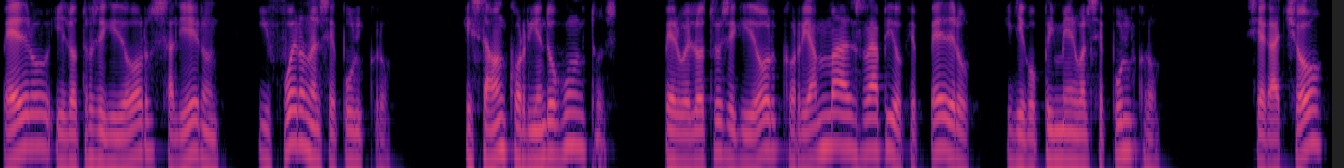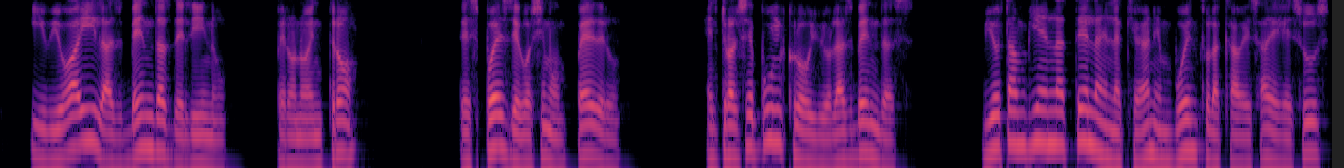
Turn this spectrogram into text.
Pedro y el otro seguidor salieron y fueron al sepulcro estaban corriendo juntos, pero el otro seguidor corría más rápido que Pedro y llegó primero al sepulcro. Se agachó y vio ahí las vendas de lino, pero no entró. Después llegó Simón Pedro. Entró al sepulcro y vio las vendas. Vio también la tela en la que habían envuelto la cabeza de Jesús,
